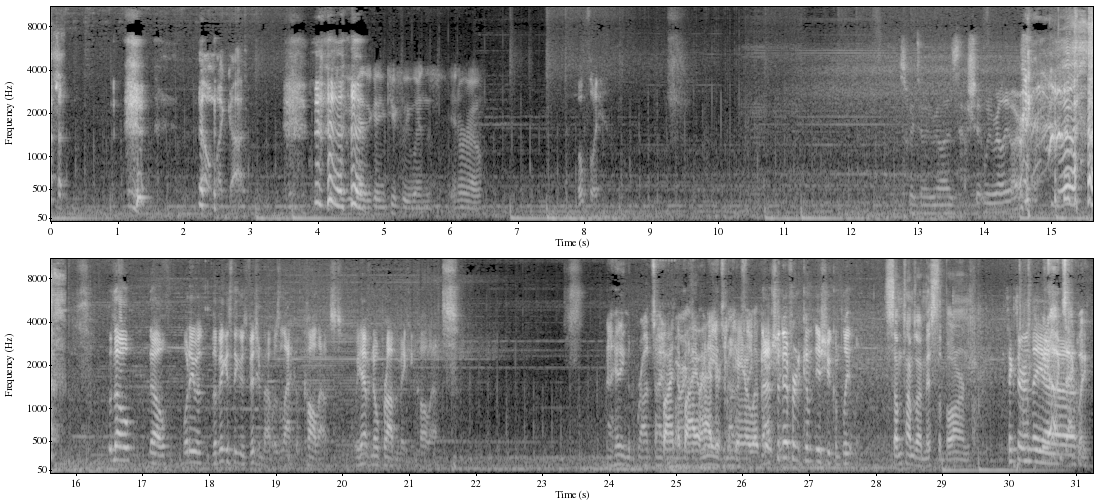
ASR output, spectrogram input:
gonna do. oh my god. You guys are getting two free wins in a row. Hopefully. Just wait till we realize how shit we really are. No, no. What he was the biggest thing he was bitching about was lack of callouts. We have no problem making callouts. Now hitting the broadside Find of the barn, biohazard grenades and container location. That's a different com- issue completely. Sometimes I miss the barn. I think they're in the. Yeah, uh, exactly.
